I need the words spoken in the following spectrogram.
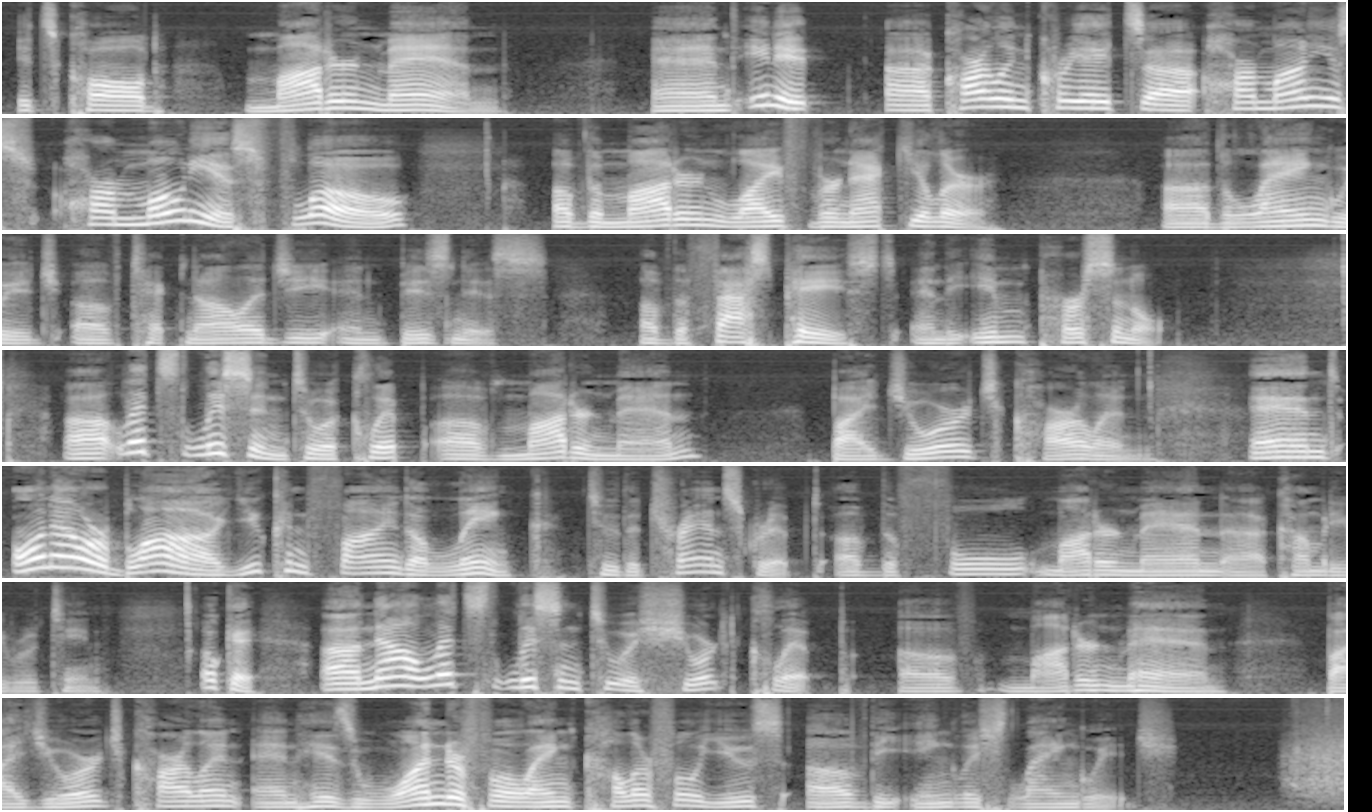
It's called Modern Man. And in it, uh, Carlin creates a harmonious, harmonious flow of the modern life vernacular, uh, the language of technology and business, of the fast paced and the impersonal. Uh, let's listen to a clip of Modern Man by George Carlin. And on our blog, you can find a link to the transcript of the full Modern Man uh, comedy routine. Okay, uh, now let's listen to a short clip of Modern Man by George Carlin and his wonderful and colorful use of the English language.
